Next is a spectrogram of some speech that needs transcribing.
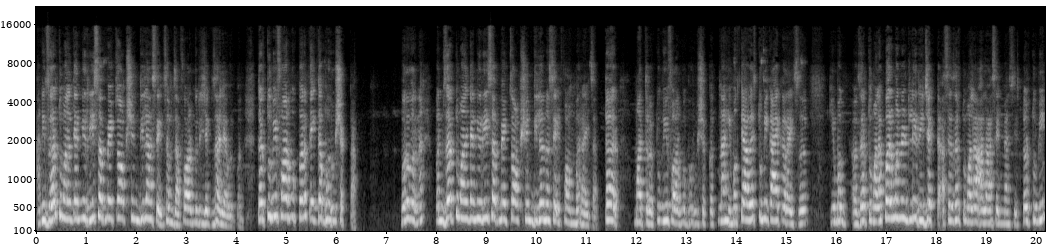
आणि जर तुम्हाला त्यांनी रिसबमिटचा ऑप्शन दिला असेल समजा फॉर्म रिजेक्ट झाल्यावर पण तर तुम्ही फॉर्म परत एकदा भरू शकता. बरोबर ना? पण जर तुम्हाला त्यांनी रिसबमिटचा ऑप्शन दिलं नसेल फॉर्म भरायचा तर मात्र तुम्ही फॉर्म भरू शकत नाही. मग त्यावेळेस तुम्ही काय करायचं? की मग जर तुम्हाला परमनंटली रिजेक्ट असं जर तुम्हाला आला असेल मेसेज तर तुम्ही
